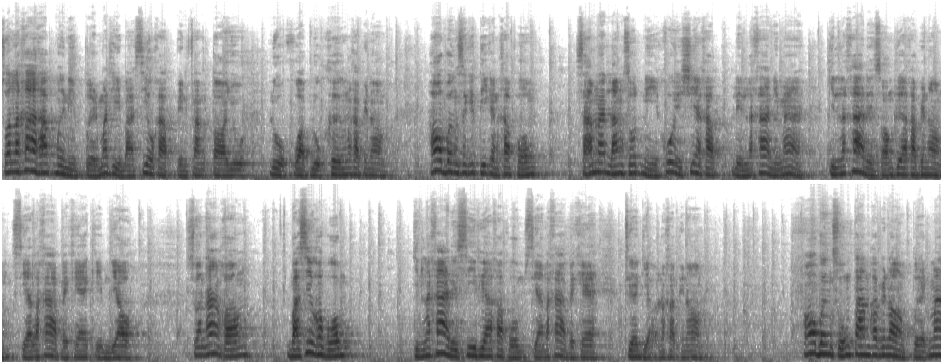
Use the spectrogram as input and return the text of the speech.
ส่วนราคาครับมือนี่เปิดมาที่บาซิลครับ เป็นฟังต่ออยู่ลูกขวบลูกเคืองนะครับพี่น้องเฮาเบิงสถิติกันครับผมสามนัดหลังสุดนี่โครเอเชียครับเล่นราคานี่มา กินราคาได้สองเทือครับพี่น้อง เสียราคาไปแค่เกมเดียว ส่วนทางของบราซิลครับผม กินราคาได้สี่เทือครับผม เสียราคาไปแค่เทือเดียวนะครับพี่น้องเอาเบิงสูงตามครับพี่น้อง เปิดมา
